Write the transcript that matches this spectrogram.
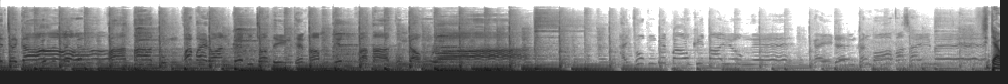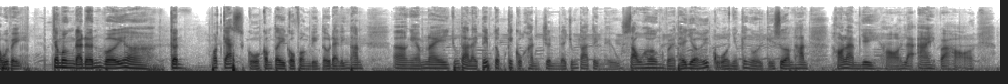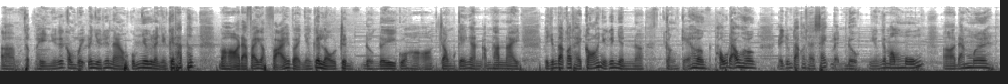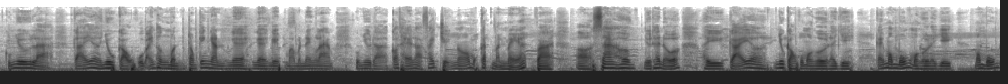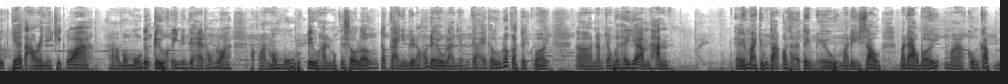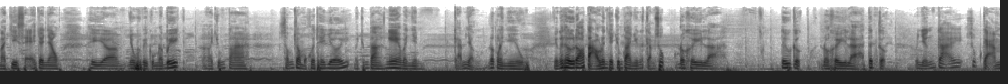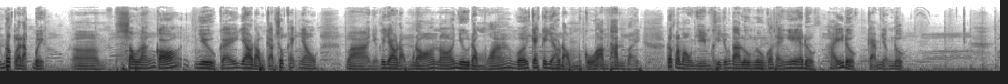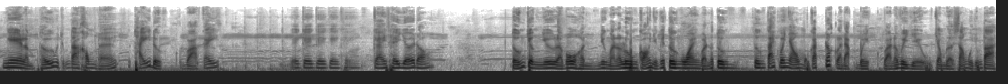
lên trời cao. Và ta cùng khoác vai đoàn kết cho tình thêm thắm thiết. Và ta cùng đóng loa. Xin chào quý vị, chào mừng đã đến với uh, kênh podcast của công ty cổ phần điện tử Đại Liên Thanh. À, ngày hôm nay chúng ta lại tiếp tục cái cuộc hành trình để chúng ta tìm hiểu sâu hơn về thế giới của những cái người kỹ sư âm thanh. Họ làm gì, họ là ai và họ uh, thực hiện những cái công việc đó như thế nào cũng như là những cái thách thức mà họ đã phải gặp phải và những cái lộ trình đường đi của họ trong cái ngành âm thanh này để chúng ta có thể có những cái nhìn uh, cận kẽ hơn, thấu đáo hơn để chúng ta có thể xác định được những cái mong muốn, uh, đam mê cũng như là cái ờ, nhu cầu của bản thân mình trong cái ngành nghề nghề nghiệp mà mình đang làm cũng như là có thể là phát triển nó một cách mạnh mẽ và uh, xa hơn như thế nữa. Thì cái uh, nhu cầu của mọi người là gì? Cái mong muốn của mọi người là gì? Mong muốn được chế tạo ra những chiếc loa à, mong muốn được điều khiển những cái hệ thống loa hoặc là mong muốn được điều hành một cái show lớn. Tất cả những cái đó đều là những cái thứ rất là tuyệt vời à, nằm trong cái thế giới âm thanh để mà chúng ta có thể tìm hiểu mà đi sâu mà đào bới mà cung cấp mà chia sẻ cho nhau. Thì uh, như quý vị cũng đã biết uh, chúng ta sống trong một cái thế giới mà chúng ta nghe và nhìn cảm nhận rất là nhiều. Những cái thứ đó tạo lên cho chúng ta những cái cảm xúc đôi khi là tiêu cực đôi khi là tích cực. Và những cái xúc cảm rất là đặc biệt uh, sâu lắng có nhiều cái dao động cảm xúc khác nhau và những cái dao động đó nó như đồng hóa với các cái dao động của âm thanh vậy. Rất là màu nhiệm khi chúng ta luôn luôn có thể nghe được thấy được cảm nhận được. Nghe là một thứ mà chúng ta không thể thấy được và cái cái cái cái cái cái, cái thế giới đó tưởng chừng như là vô hình nhưng mà nó luôn có những cái tương quan và nó tương tương tác với nhau một cách rất là đặc biệt và nó vi diệu trong đời sống của chúng ta.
